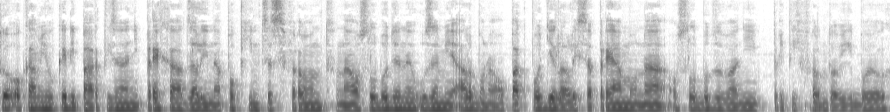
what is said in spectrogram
do okamihu, kedy partizáni prechádzali na pokyn cez front na oslobodené územie alebo naopak podielali sa priamo na oslobodzovaní pri tých frontových bojoch.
